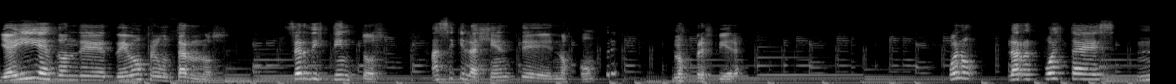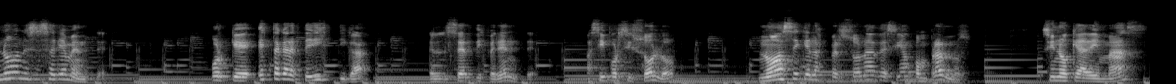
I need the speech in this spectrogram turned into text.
Y ahí es donde debemos preguntarnos, ¿ser distintos hace que la gente nos compre? ¿Nos prefiera? Bueno, la respuesta es no necesariamente. Porque esta característica, el ser diferente, así por sí solo, no hace que las personas decidan comprarnos, sino que además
